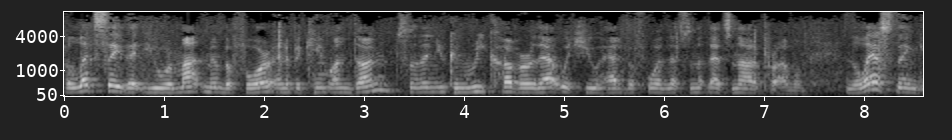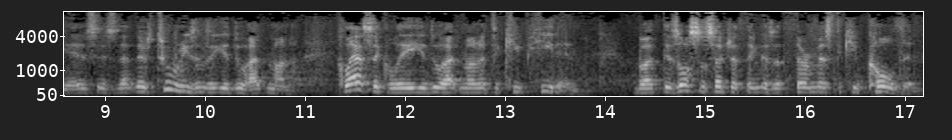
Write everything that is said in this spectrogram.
But let's say that you were matmin before and it became undone, so then you can recover that which you had before. That's not, that's not a problem. And the last thing is is that there's two reasons that you do hatmana. Classically, you do hatmana to keep heat in, but there's also such a thing as a thermos to keep cold in.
